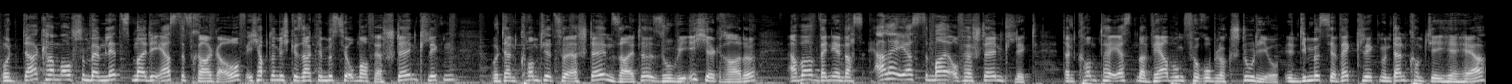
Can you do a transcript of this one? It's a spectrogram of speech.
und da kam auch schon beim letzten Mal die erste Frage auf. Ich habe nämlich gesagt, ihr müsst hier oben auf Erstellen klicken und dann kommt ihr zur Erstellen-Seite, so wie ich hier gerade. Aber wenn ihr das allererste Mal auf Erstellen klickt, dann kommt da erstmal Werbung für Roblox Studio. Die müsst ihr wegklicken und dann kommt ihr hierher,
